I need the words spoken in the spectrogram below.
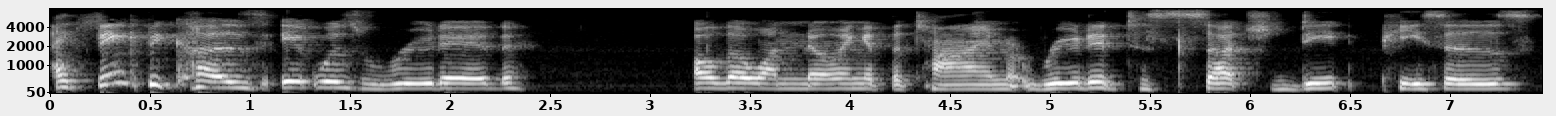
I think because it was rooted, although unknowing at the time, rooted to such deep pieces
